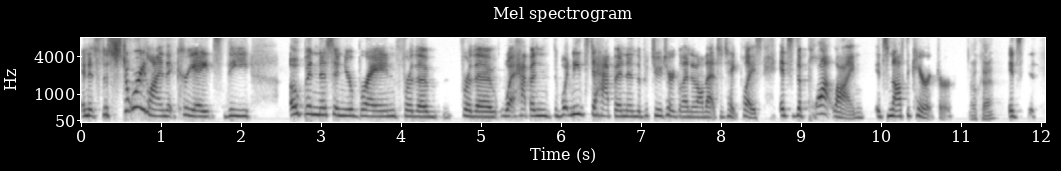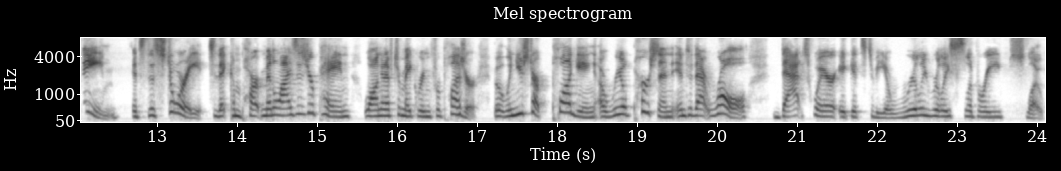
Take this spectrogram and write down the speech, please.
and it's the storyline that creates the openness in your brain for the for the what happened what needs to happen in the pituitary gland and all that to take place it's the plot line it's not the character Okay. it's the theme it's the story to, that compartmentalizes your pain long enough to make room for pleasure but when you start plugging a real person into that role that's where it gets to be a really really slippery slope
